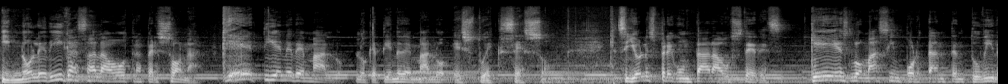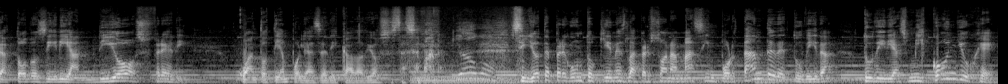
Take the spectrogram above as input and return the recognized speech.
Y no le digas a la otra persona, ¿qué tiene de malo? Lo que tiene de malo es tu exceso. Si yo les preguntara a ustedes, ¿qué es lo más importante en tu vida? Todos dirían, Dios, Freddy. ¿Cuánto tiempo le has dedicado a Dios esta semana? Si yo te pregunto quién es la persona más importante de tu vida, tú dirías mi cónyuge.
